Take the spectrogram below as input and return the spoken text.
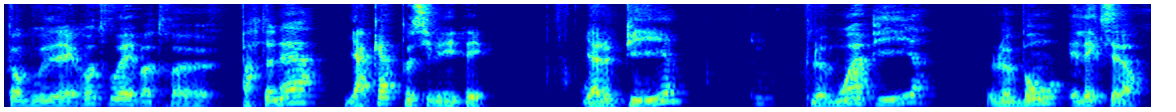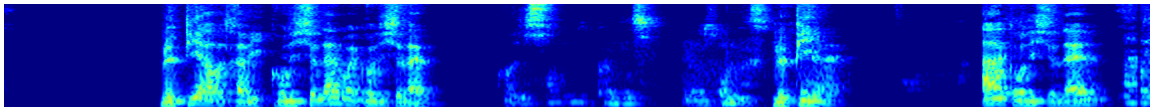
quand vous allez retrouver votre partenaire, il y a quatre possibilités. Il y a le pire, le moins pire, le bon et l'excellent. Le pire, à votre avis, conditionnel ou inconditionnel Le pire. Inconditionnel, Ah oui.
